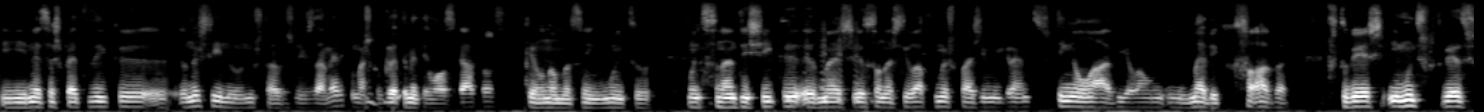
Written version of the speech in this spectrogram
E nesse aspecto digo que eu nasci no, nos Estados Unidos da América, mais uhum. concretamente em Los Gatos, que é um nome assim muito muito sonante e chique, mas eu sou nascido lá porque meus pais imigrantes tinham lá, havia lá um médico que falava português e muitos portugueses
